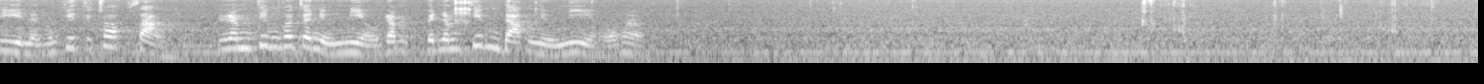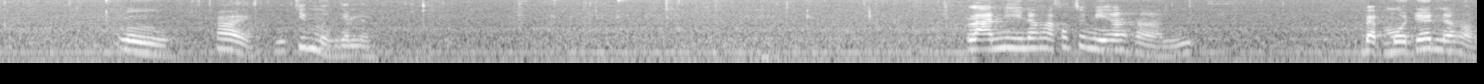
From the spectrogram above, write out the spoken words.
จีนเนี่ยผมคิดจะชอบสั่ง น้ำจิ้มก็จะเหนียวเหนียวๆดำเป็นน้ำจิ้มดำเหนียวเหนียวๆค่ะเออ ใช่น้ำจิ้มเหมือนกันเลย ร้านนี้นะคะเขาจะมีอาหารแบบโมเดิร์นนะคะ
